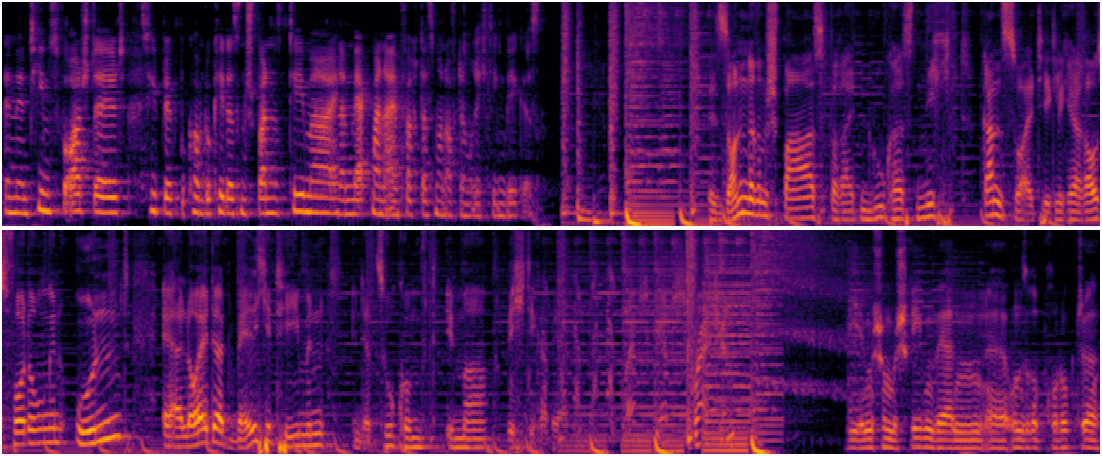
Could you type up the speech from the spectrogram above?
in den Teams vorstellt, das Feedback bekommt, okay, das ist ein spannendes Thema, dann merkt man einfach, dass man auf dem richtigen Weg ist. Besonderen Spaß bereiten Lukas nicht ganz so alltägliche Herausforderungen und er erläutert, welche Themen in der Zukunft immer wichtiger werden. Wie eben schon beschrieben werden äh, unsere Produkte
